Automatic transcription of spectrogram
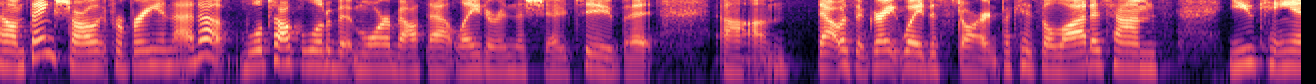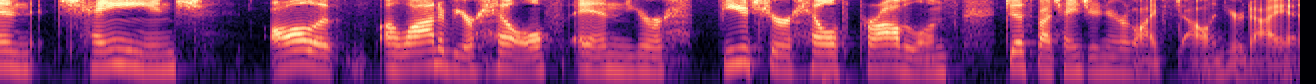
um, thanks, Charlotte, for bringing that up. We'll talk a little bit more about that later in the show, too. But um, that was a great way to start because a lot of times you can change all of a lot of your health and your future health problems just by changing your lifestyle and your diet.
